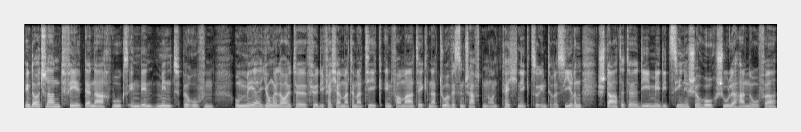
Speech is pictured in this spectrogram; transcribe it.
In Deutschland fehlt der Nachwuchs in den MINT-Berufen. Um mehr junge Leute für die Fächer Mathematik, Informatik, Naturwissenschaften und Technik zu interessieren, startete die Medizinische Hochschule Hannover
